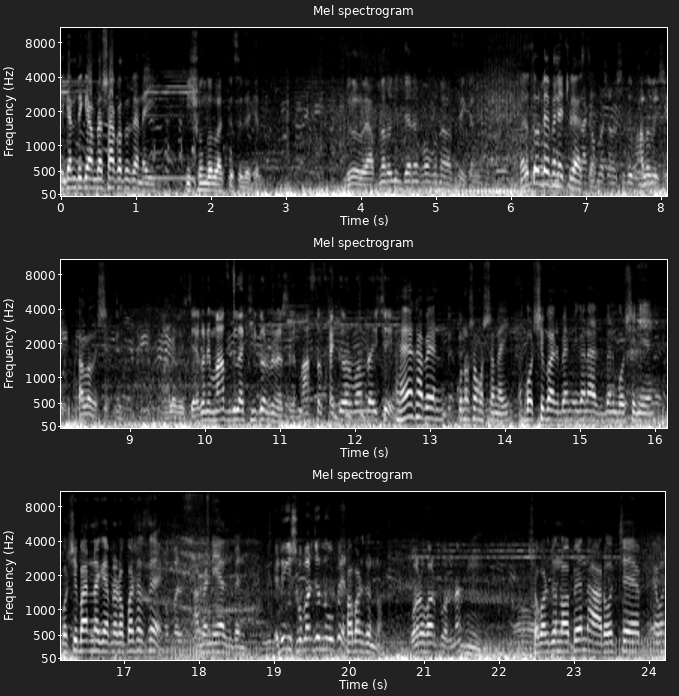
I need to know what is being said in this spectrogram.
এখান থেকে আমরা স্বাগত জানাই। কি সুন্দর লাগতেছে দেখেন। আপনারও কিন্তু এরকম অবদান আছে এখানে। এটা তো ডেফিনেটলি আছে। শুধু ভালোবেসে। ভালোবেসে। ভালোবেসে। এখন মাছগুলা কি করবেন আসলে? মাছ তো খাইতে পারব আমরা এসে? হ্যাঁ খাবেন কোনো সমস্যা নাই। বর্ষি বাড়বেন এখানে আসবেন নিয়ে। বর্ষি বার নাকি আপনার অভ্যাস আছে? আপনি নিয়ে আসবেন। এটা কি সবার জন্য ওপেন সবার জন্য। বড় হওয়ার পর না? সবার জন্য ওপেন আর হচ্ছে এখন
